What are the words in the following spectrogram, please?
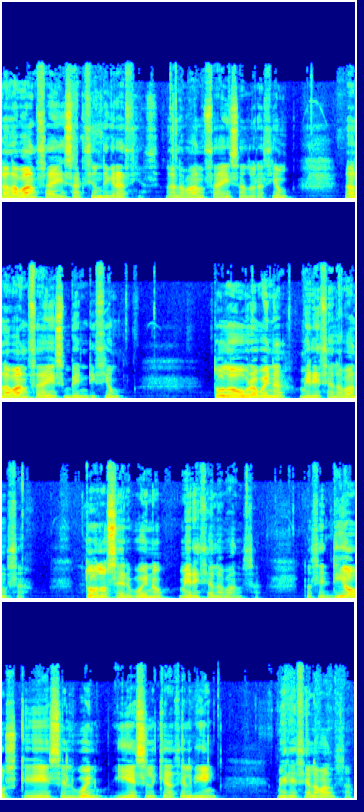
La alabanza es acción de gracias. La alabanza es adoración. La alabanza es bendición. Toda obra buena merece alabanza. Todo ser bueno merece alabanza. Entonces, Dios, que es el bueno y es el que hace el bien, merece alabanza.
